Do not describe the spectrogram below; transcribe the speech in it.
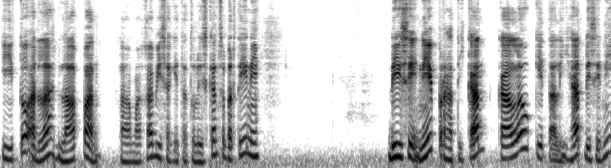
itu adalah 8. Nah, maka bisa kita tuliskan seperti ini. Di sini perhatikan kalau kita lihat di sini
